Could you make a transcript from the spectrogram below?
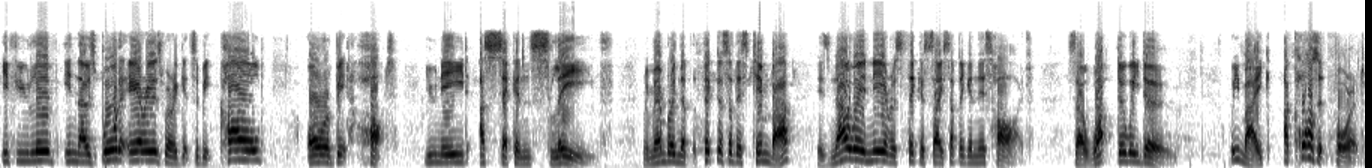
if you live in those border areas where it gets a bit cold or a bit hot. You need a second sleeve. Remembering that the thickness of this timber is nowhere near as thick as say something in this hive. So what do we do? We make a closet for it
